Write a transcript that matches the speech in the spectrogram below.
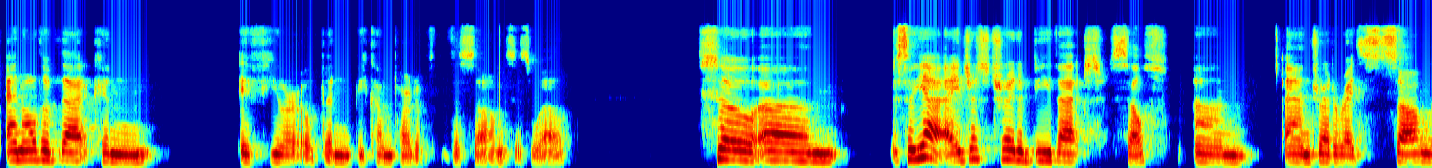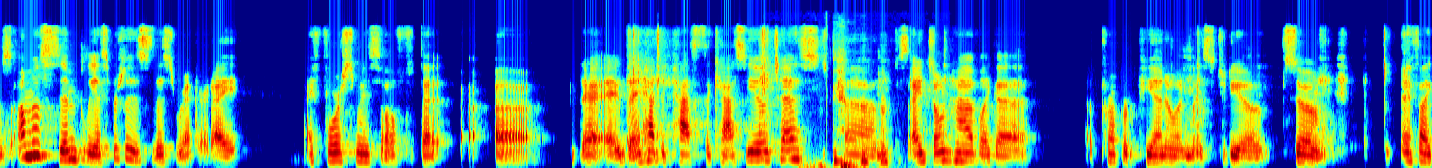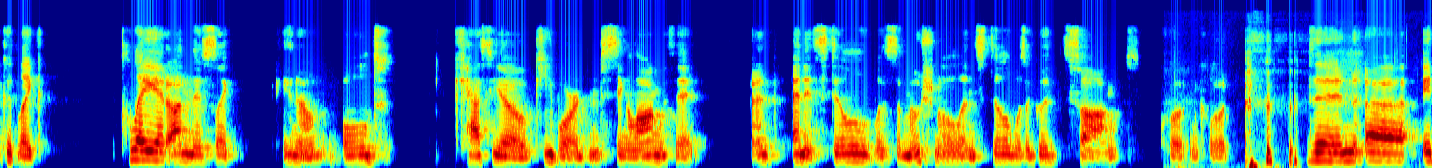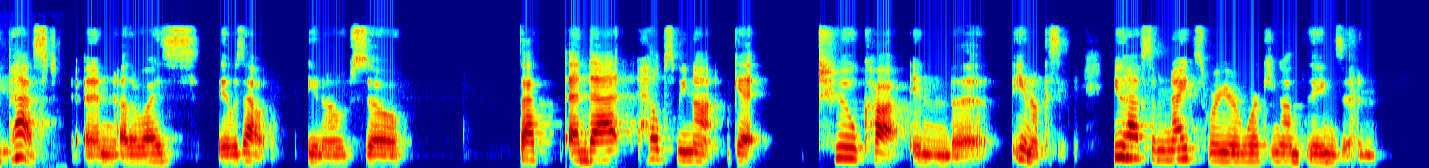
and all of that can, if you are open, become part of the songs as well. So, um, so yeah, I just try to be that self um, and try to write songs almost simply, especially this, this record. I I forced myself that uh, I, I had to pass the Casio test because um, I don't have like a a proper piano in my studio. So if I could like play it on this like you know old Casio keyboard and sing along with it, and and it still was emotional and still was a good song, quote unquote, then uh, it passed, and otherwise it was out. You know, so that and that helps me not get too caught in the you know because you have some nights where you're working on things and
